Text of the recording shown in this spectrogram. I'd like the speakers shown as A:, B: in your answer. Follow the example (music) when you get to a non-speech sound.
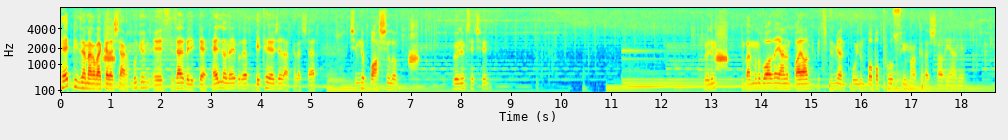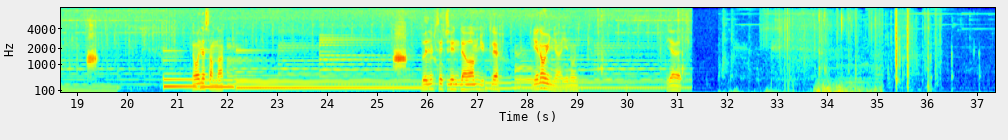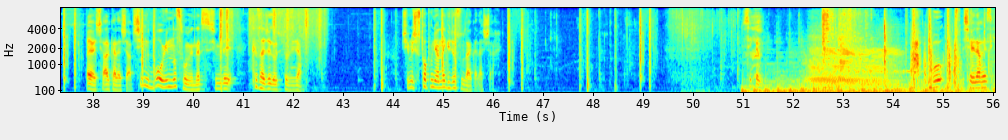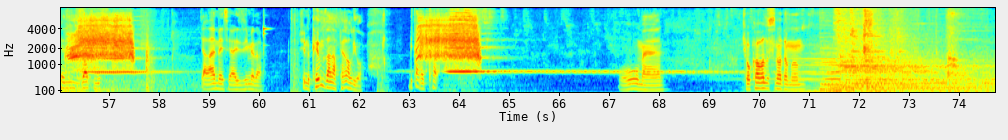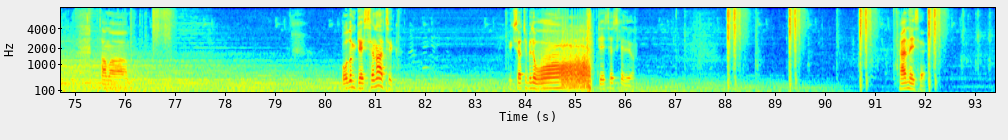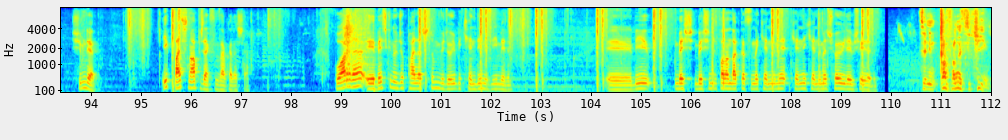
A: Hepinize merhaba arkadaşlar. Bugün e, sizler birlikte Hello Neighbor'ı bitireceğiz arkadaşlar. Şimdi başlayalım. Bölüm seçin. Bölüm ben bunu bu arada yani bayağı bir bitirdim yani oyunun baba prosuyum arkadaşlar yani. Ne oynasam lan? Bölüm seçin, devam yükle. Yeni oyun ya, yeni oyun. Evet. Evet arkadaşlar. Şimdi bu oyun nasıl oynanır? Şimdi kısaca göstereceğim. Şimdi şu topun yanına gidiyorsunuz arkadaşlar. Siktir. Bu şeyler es kendiniz düzeltiniz. Ya ben mesela izleyeyim ya da. Şimdi kırmızı anahtarı alıyor. Bir tane ka Oh man. Çok havalısın adamım. Tamam. Oğlum geçsene artık. Saatte böyle (laughs) diye ses geliyor. Her neyse. Şimdi ilk baş ne yapacaksınız arkadaşlar? Bu arada 5 gün önce paylaştığım videoyu bir kendim izleyeyim dedim. E, bir 5 5. falan dakikasında kendime kendi kendime şöyle bir şey dedim.
B: Senin kafanı sikeyim.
